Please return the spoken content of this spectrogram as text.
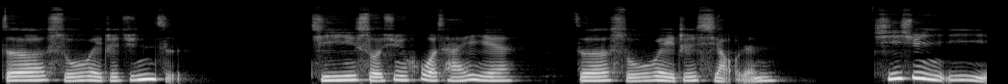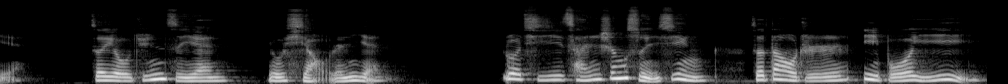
则俗谓之君子；其所训货财也，则俗谓之小人。其训一也，则有君子焉，有小人焉。若其残生损性，则道直亦伯夷矣。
